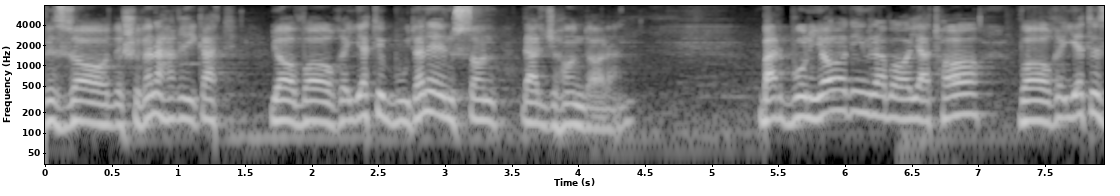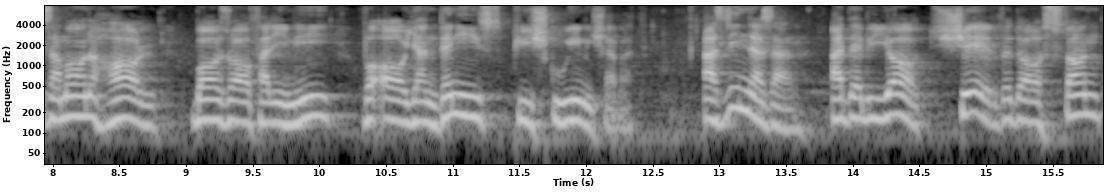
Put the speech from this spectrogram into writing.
و زاده شدن حقیقت یا واقعیت بودن انسان در جهان دارند. بر بنیاد این روایت ها واقعیت زمان حال بازآفرینی و آینده نیز پیشگویی می شود از این نظر ادبیات شعر و داستان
